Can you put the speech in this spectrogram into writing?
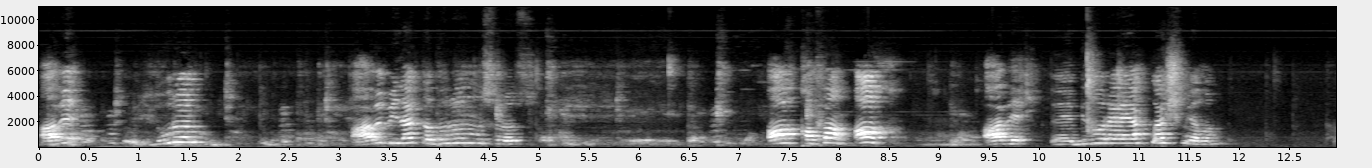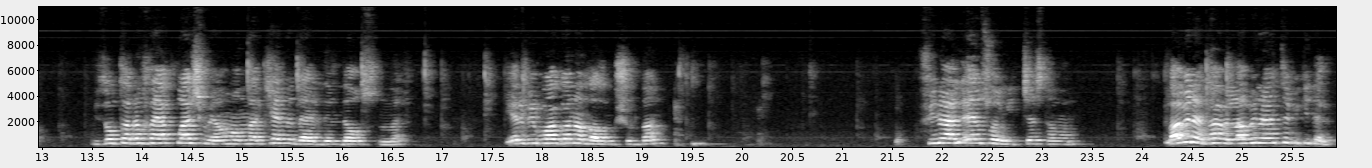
Abi durun. Abi bir dakika durur musunuz? Ah kafam ah. Abi e, biz oraya yaklaşmayalım. Biz o tarafa yaklaşmayalım. Onlar kendi derdinde olsunlar. Yeni bir vagon alalım şuradan. Final en son gideceğiz tamam. Labirent abi labirente bir gidelim.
